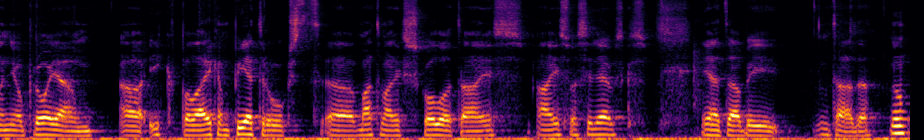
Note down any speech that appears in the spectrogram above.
man joprojām uh, ik pa laikam pietrūkst uh, matemātikas skolotājas Aijas Vasiljevskas. Jā, tā bija nu, tāda. Nu,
